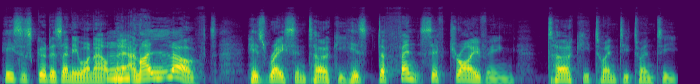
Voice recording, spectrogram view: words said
he's as good as anyone out mm. there. And I loved his race in Turkey, his defensive driving Turkey 2020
